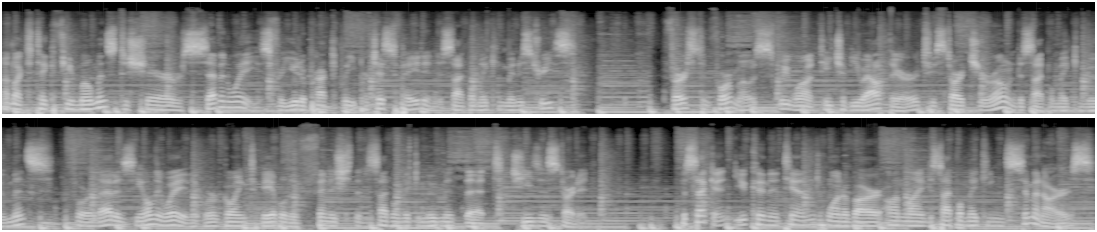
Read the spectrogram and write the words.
I'd like to take a few moments to share seven ways for you to practically participate in disciple making ministries. First and foremost, we want each of you out there to start your own disciple making movements, for that is the only way that we're going to be able to finish the disciple making movement that Jesus started. The second, you can attend one of our online disciple making seminars.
